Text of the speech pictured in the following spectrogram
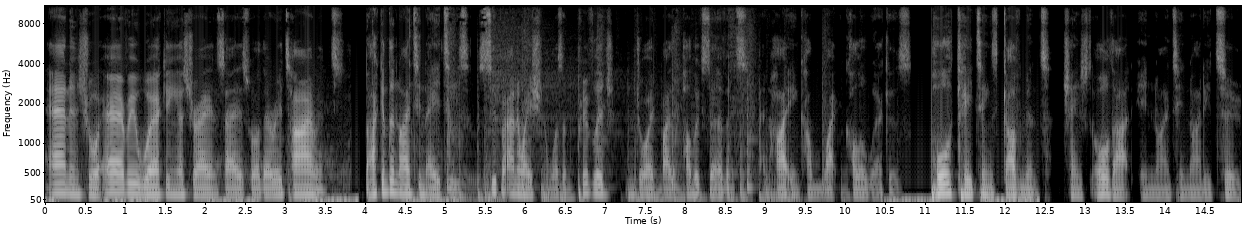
and ensure every working Australian saves for their retirement. Back in the 1980s, superannuation was a privilege enjoyed by the public servants and high income white collar workers. Paul Keating's government changed all that in 1992.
